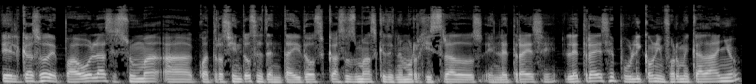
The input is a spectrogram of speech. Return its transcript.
El caso de Paola se suma a 472 casos más que tenemos registrados en Letra S. Letra S publica un informe cada año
